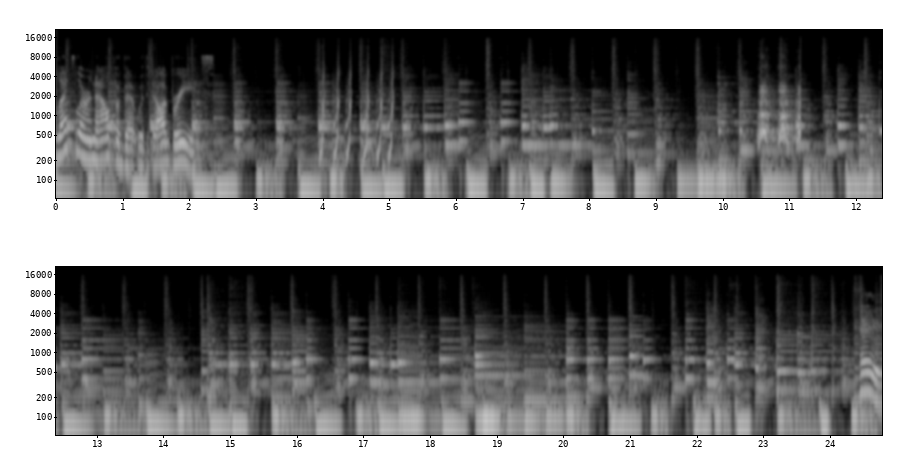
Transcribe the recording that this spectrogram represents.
Let's learn alphabet with dog breeds. A.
